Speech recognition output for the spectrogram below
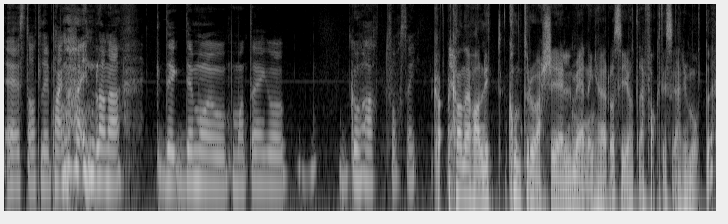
eh, statlige penger innblanda. Det, det må jo på en måte gå, gå hardt for seg. Kan, kan jeg ha en litt kontroversiell mening her og si at jeg faktisk er imot det?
